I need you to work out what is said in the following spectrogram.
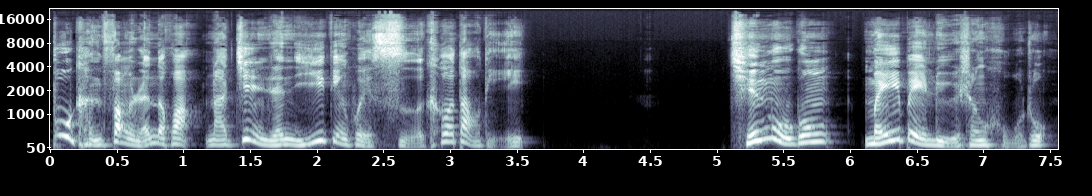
不肯放人的话，那晋人一定会死磕到底。秦穆公没被吕生唬住，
